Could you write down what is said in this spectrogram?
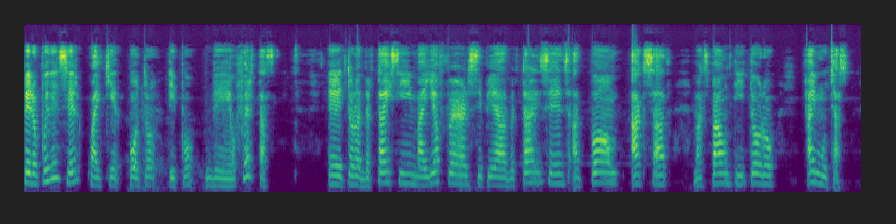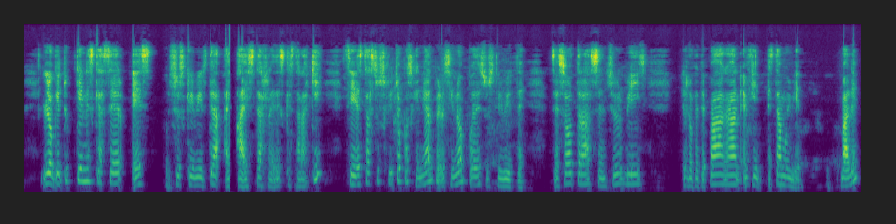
pero pueden ser cualquier otro tipo de ofertas. Eh, Toro Advertising, Buy Offer, CPA Advertising, AdBomb, AXAD, Max Bounty, Toro. Hay muchas. Lo que tú tienes que hacer es suscribirte a, estas redes que están aquí. Si estás suscrito, pues genial, pero si no, puedes suscribirte. Esta es otra, Service, es lo que te pagan, en fin, está muy bien, ¿vale?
